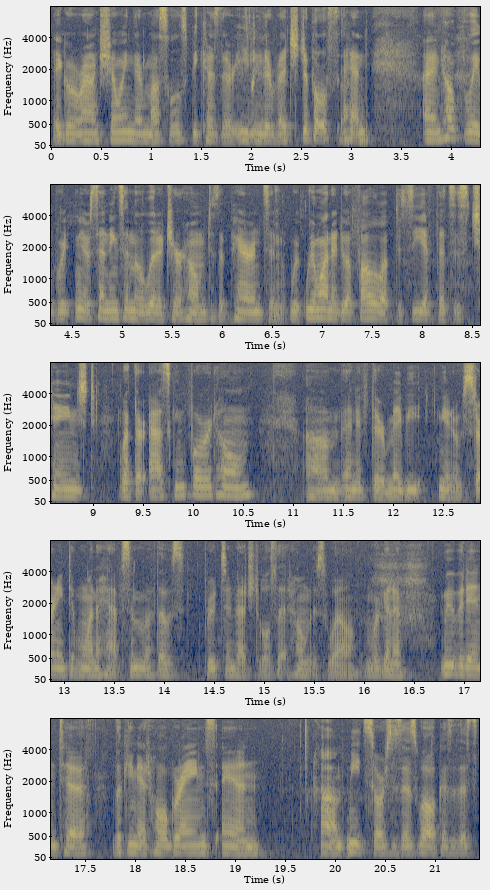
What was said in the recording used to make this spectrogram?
they go around showing their muscles because they're eating their vegetables. And and hopefully, we're you know sending some of the literature home to the parents, and we, we want to do a follow up to see if this has changed what they're asking for at home. Um, and if they're maybe you know starting to want to have some of those fruits and vegetables at home as well, and we're going to move it into looking at whole grains and um, meat sources as well, because this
